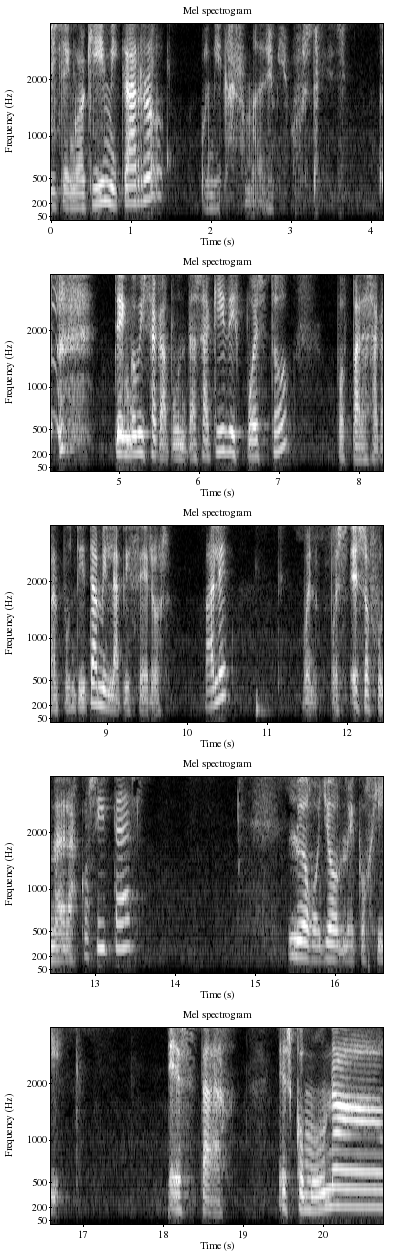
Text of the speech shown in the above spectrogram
y tengo aquí mi carro, uy mi carro, madre mía, ¿cómo tengo mis sacapuntas aquí dispuesto pues para sacar puntita mis lapiceros, ¿vale? Bueno, pues eso fue una de las cositas. Luego yo me cogí esta, es como una...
